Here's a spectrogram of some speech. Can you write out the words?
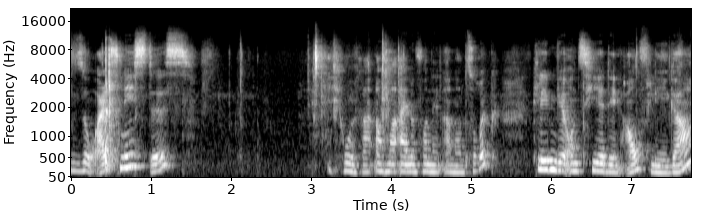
So, als nächstes, ich hole gerade noch mal eine von den anderen zurück, kleben wir uns hier den Aufleger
